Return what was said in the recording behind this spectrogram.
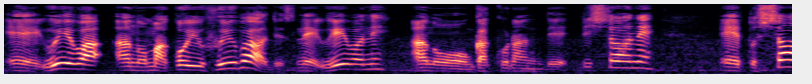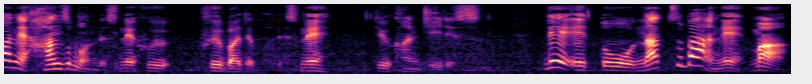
えー、上は、あの、まあ、こういう冬場はですね、上はね、あの、学ランで、で、下はね、えっ、ー、と、下はね、半ズボンですね、冬、冬場でもですね、っていう感じです。で、えっ、ー、と、夏場はね、ま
